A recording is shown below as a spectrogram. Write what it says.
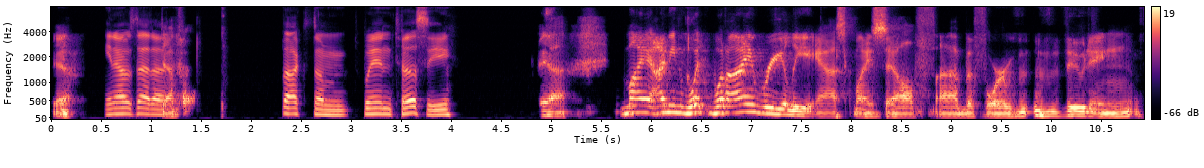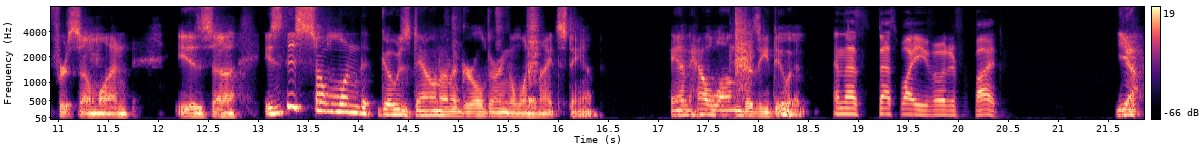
Yeah. He knows how to Definitely. fuck some twin tussy. Yeah, my I mean, what what I really ask myself uh, before v- voting for someone is uh, is this someone that goes down on a girl during a one night stand, and how long does he do it? And that's that's why you voted for Biden. Yeah,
